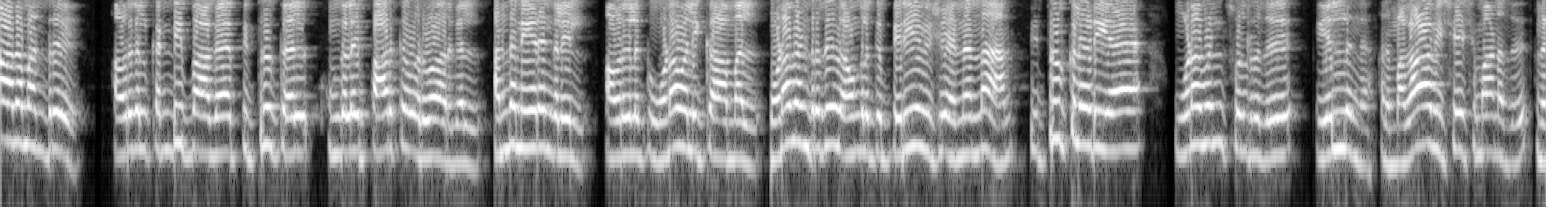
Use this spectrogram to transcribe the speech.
மாதம் அன்று அவர்கள் கண்டிப்பாக பித்ருக்கள் உங்களை பார்க்க வருவார்கள். அந்த நேரங்களில் அவர்களுக்கு உணவளிக்காமல் உணவுன்றது அவங்களுக்கு பெரிய விஷயம் என்னன்னா பித்ருக்களுடைய உணவுன்னு சொல்றது எள்ளுங்க. அது மகா விசேஷமானது. அந்த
